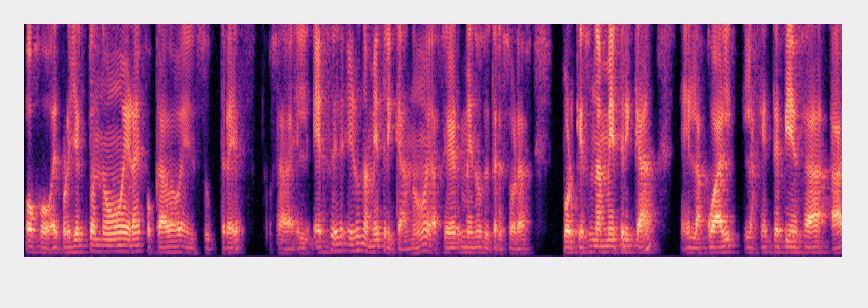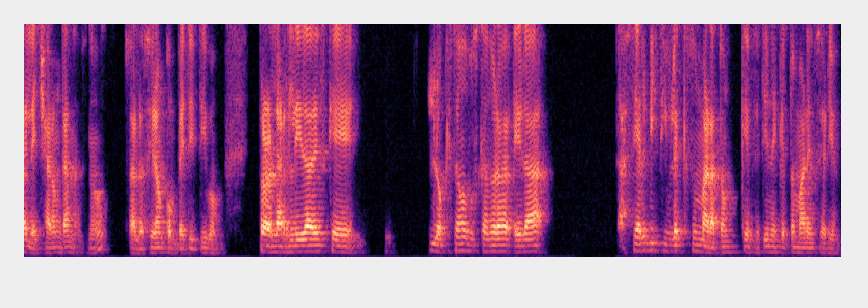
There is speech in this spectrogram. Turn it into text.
Ojo, el proyecto no era enfocado en sub 3, o sea, el, era una métrica, ¿no? Hacer menos de tres horas, porque es una métrica en la cual la gente piensa, ah, le echaron ganas, ¿no? O sea, lo hicieron competitivo. Pero la realidad es que lo que estamos buscando era, hacer visible que es un maratón que se tiene que tomar en serio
